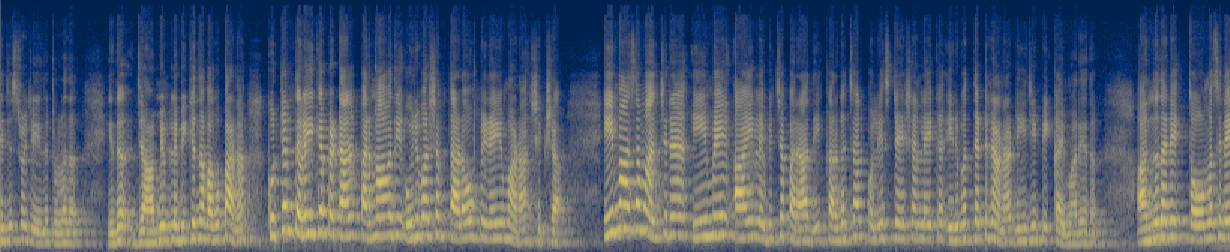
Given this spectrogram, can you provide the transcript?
രജിസ്റ്റർ ചെയ്തിട്ടുള്ളത്. ഇത് ജാമ്യം ലഭിക്കുന്ന വകുപ്പാണ്. കുറ്റം തെളിയിക്കപ്പെട്ടാൽ പരമാവധി ഒരു വർഷം തടവും പിഴയുമാണ് ശിക്ഷ. ഈ മാസം അഞ്ചിന് ഇമെയിൽ ആയി ലഭിച്ച പരാതി കറുകച്ചാൽ പോലീസ് സ്റ്റേഷനിലേക്ക് ഇരുപത്തെട്ടിനാണ് ഡി ജി പി കൈമാറിയത്. അന്ന് തന്നെ തോമസിനെ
